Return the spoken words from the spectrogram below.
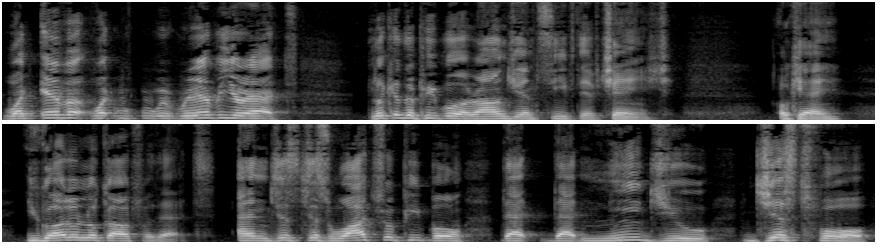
whatever, what, wherever you're at, look at the people around you and see if they've changed. Okay? You got to look out for that. And just, just watch for people that, that need you just for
